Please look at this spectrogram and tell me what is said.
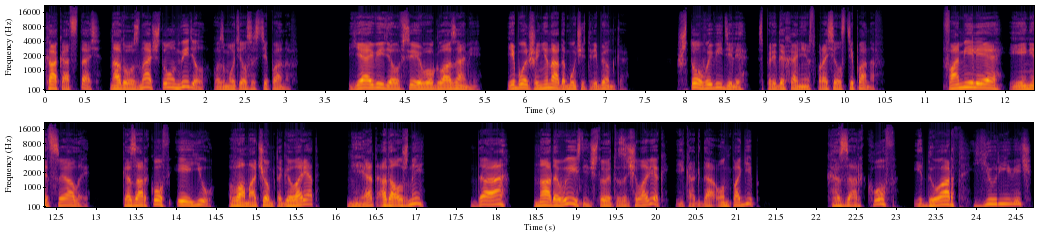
«Как отстать? Надо узнать, что он видел», — возмутился Степанов. «Я видел все его глазами, и больше не надо мучить ребенка. «Что вы видели?» — с придыханием спросил Степанов. «Фамилия и инициалы. Казарков и Ю. Вам о чем то говорят?» «Нет, а должны?» «Да, Надо выяснить, что это за человек и когда он погиб. Казарков Эдуард Юрьевич?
